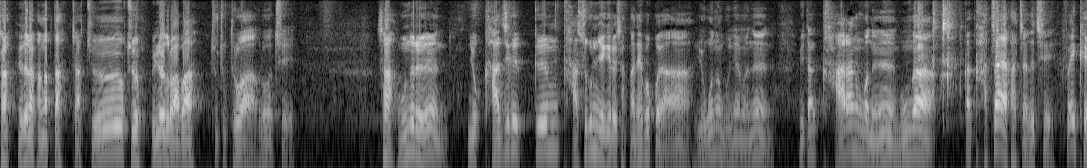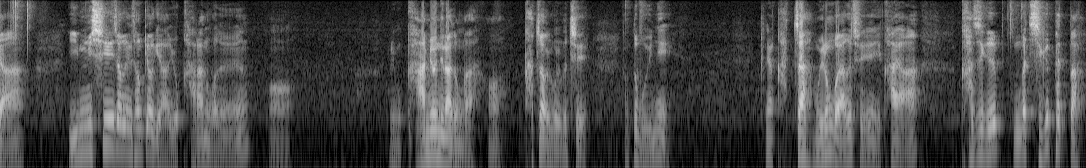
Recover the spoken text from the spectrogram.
자, 얘들아, 반갑다. 자, 쭉쭉 밀려 들어와 봐. 쭉쭉 들어와. 그렇지. 자, 오늘은 요 가지금, 가수금 얘기를 잠깐 해볼 거야. 요거는 뭐냐면은, 일단 가라는 거는 뭔가 약간 가짜야, 가짜. 그치? 페이크야. 임시적인 성격이야. 요 가라는 거는. 어. 뭐 가면이라던가, 어. 가짜 얼굴, 그치? 어, 또뭐 있니? 그냥 가짜 뭐 이런 거야 그치? 이 가야. 가지급 뭔가 지급했다.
